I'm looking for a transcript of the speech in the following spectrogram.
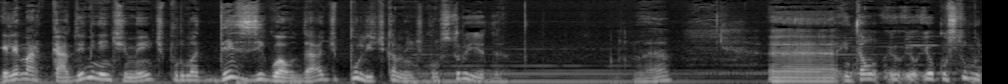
ele é marcado eminentemente por uma desigualdade politicamente construída. Né? É, então, eu, eu, eu costumo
